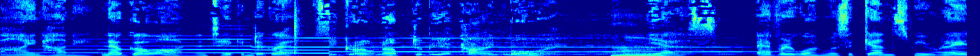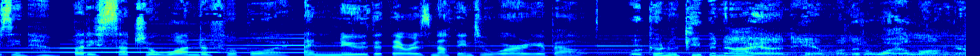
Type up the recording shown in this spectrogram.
fine, honey. Now go on and take him to Gramps. He grown up to be a kind boy. Hmm. Yes, everyone was against me raising him, but he's such a wonderful boy. I knew that there was nothing to worry about. We're gonna keep an eye on him a little while longer.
